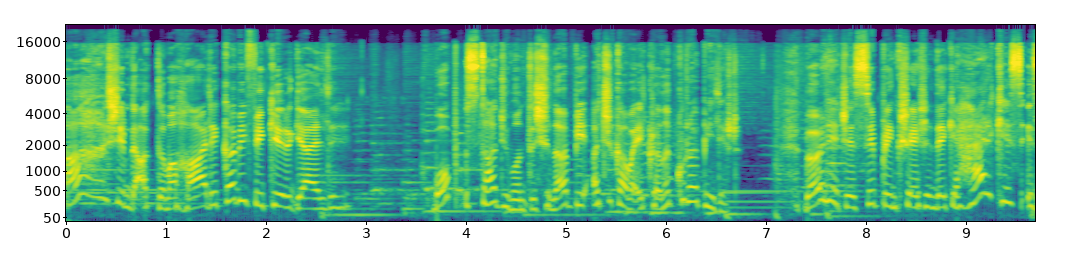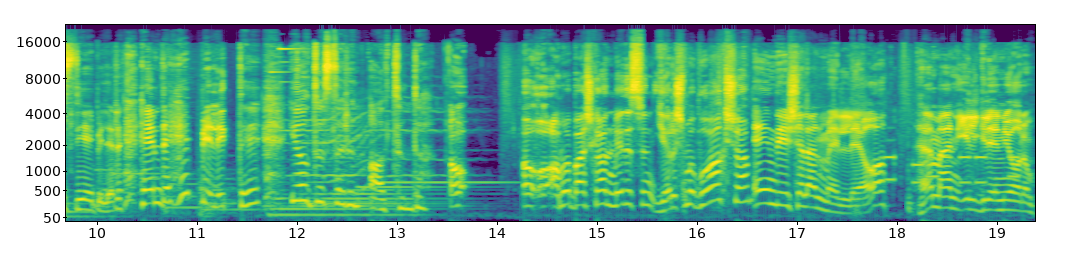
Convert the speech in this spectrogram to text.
Ah şimdi aklıma harika bir fikir geldi. Bob stadyumun dışına bir açık hava ekranı kurabilir. Böylece Spring şehrindeki herkes izleyebilir. Hem de hep birlikte yıldızların altında. O, o- ama Başkan Madison yarışma bu akşam. Endişelenme Leo, hemen ilgileniyorum.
